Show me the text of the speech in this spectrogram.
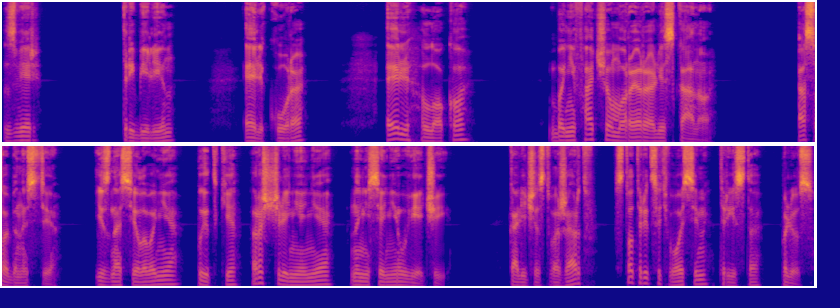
зверь. Трибелин. Эль Кура. Эль Локо. Бонифачо Морера Лискано. Особенности. Изнасилование, пытки, расчленение, нанесение увечий. Количество жертв 138-300 плюс.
